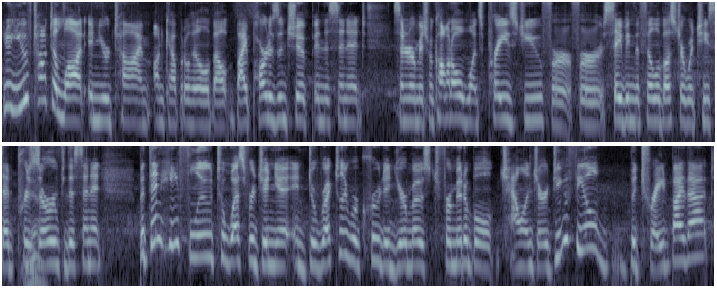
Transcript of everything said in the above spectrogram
You know, you've talked a lot in your time on Capitol Hill about bipartisanship in the Senate. Senator Mitch McConnell once praised you for for saving the filibuster, which he said preserved yeah. the Senate. But then he flew to West Virginia and directly recruited your most formidable challenger. Do you feel betrayed by that?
